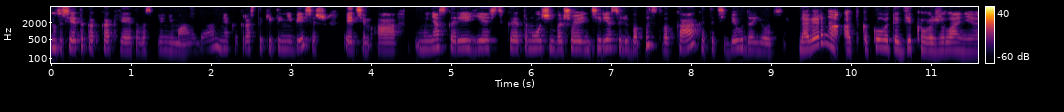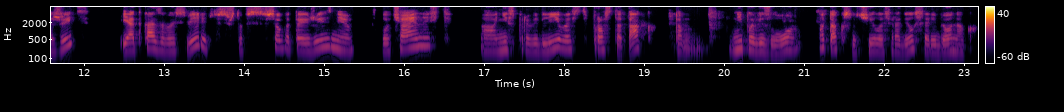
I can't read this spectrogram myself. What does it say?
Ну, то есть это как, как я это воспринимаю, да, мне как раз-таки ты не бесишь этим, а у меня скорее есть к этому очень большой интерес и любопытство, как это тебе удается. Наверное, от какого-то дикого желания жить я отказываюсь верить, что все в этой жизни случайность, а, несправедливость, просто так, там, не повезло, вот так случилось, родился ребенок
